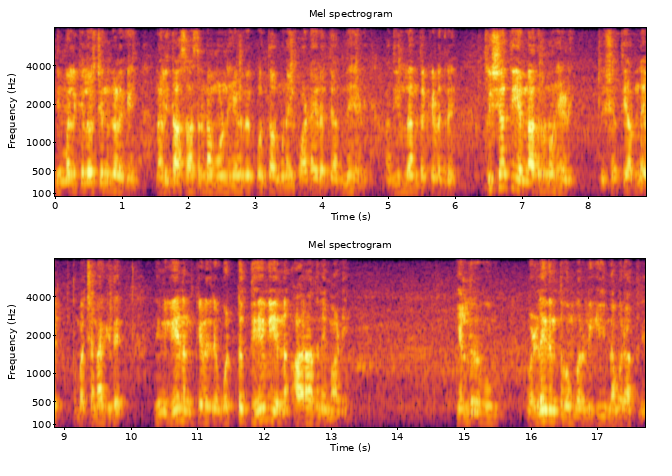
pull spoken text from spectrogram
ನಿಮ್ಮಲ್ಲಿ ಕೆಲವಷ್ಟು ಜನಗಳಿಗೆ ಲಲಿತಾ ಸಹಸ್ರನಾಮವನ್ನು ಹೇಳಬೇಕು ಅಂತ ಅವ್ರ ಮನೇಲಿ ಪಾಠ ಇರುತ್ತೆ, ಅದನ್ನೇ ಹೇಳಿ. ಅದಿಲ್ಲ ಅಂತ ಕೇಳಿದ್ರೆ ತ್ರಿಶತಿಯನ್ನಾದ್ರೂ ಹೇಳಿ. ತ್ರಿಶತಿ ಅದನ್ನೇ ತುಂಬ ಚೆನ್ನಾಗಿದೆ. ನಿಮಗೇನಂತ ಕೇಳಿದ್ರೆ ಒಟ್ಟು ದೇವಿಯನ್ನು ಆರಾಧನೆ ಮಾಡಿ. ಎಲ್ಲರಿಗೂ ಒಳ್ಳೆಯದನ್ನು ತಗೊಂಬರಲಿ ಈ ನವರಾತ್ರಿ.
